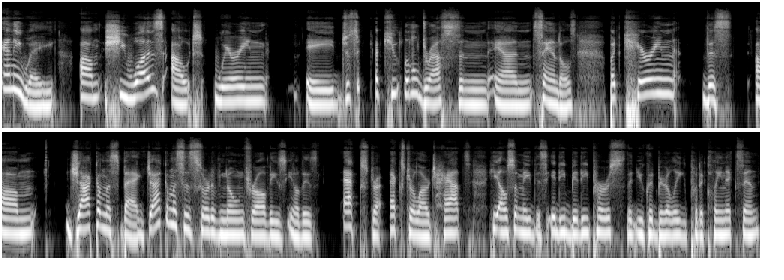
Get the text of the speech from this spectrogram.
anyway, um, she was out wearing a just a, cute little dress and and sandals, but carrying this um, Jacquemus bag. Jacquemus is sort of known for all these, you know, these extra extra large hats. He also made this itty bitty purse that you could barely put a Kleenex in,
